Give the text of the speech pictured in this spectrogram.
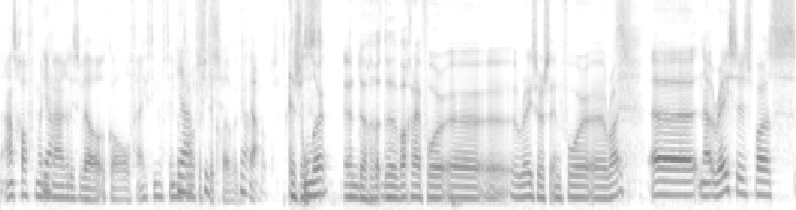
eh, aanschaffen, maar die Ja. waren dus wel ook al 15 of 20 Ja, dollar per stuk, geloof ik. Ja, Ja. klopt. En zonder en de, de wachtrij voor eh, racers en voor eh Rise? Eh, nou, Racers was...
